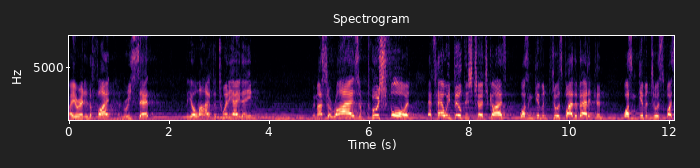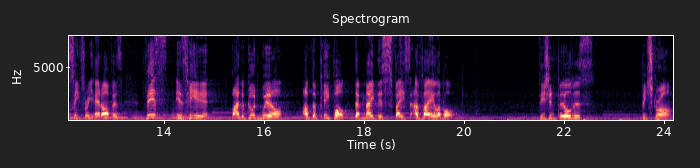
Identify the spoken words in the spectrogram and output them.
Are you ready to fight and reset for your life for 2018? We must arise and push forward. That's how we built this church, guys. Wasn't given to us by the Vatican, wasn't given to us by C3 head office. This is here by the goodwill of the people that made this space available. Vision builders, be strong.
